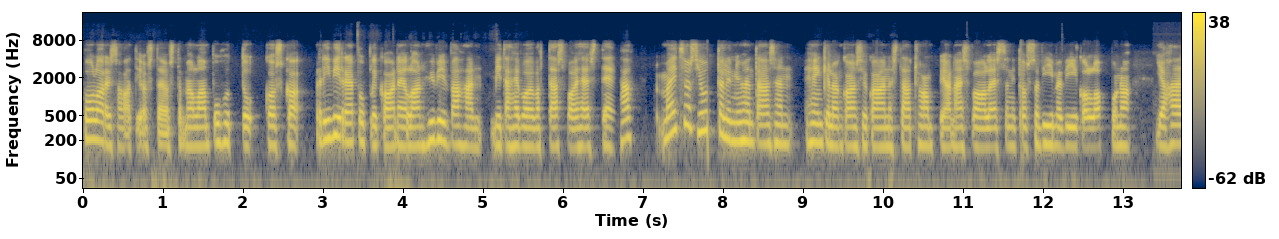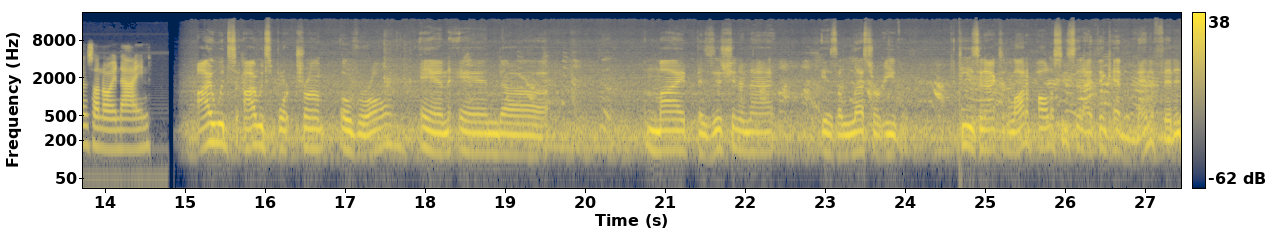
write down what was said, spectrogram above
polarisaatiosta, josta me ollaan puhuttu, koska rivirepublikaaneilla on hyvin vähän, mitä he voivat tässä vaiheessa tehdä. Mä itse asiassa juttelin yhden henkilön kanssa, joka äänestää Trumpia näissä vaaleissa, niin tuossa viime ja hän sanoi näin. I would, I would support Trump overall, and, and uh, my position in that is a lesser evil. He has enacted a lot of policies that I think have benefited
